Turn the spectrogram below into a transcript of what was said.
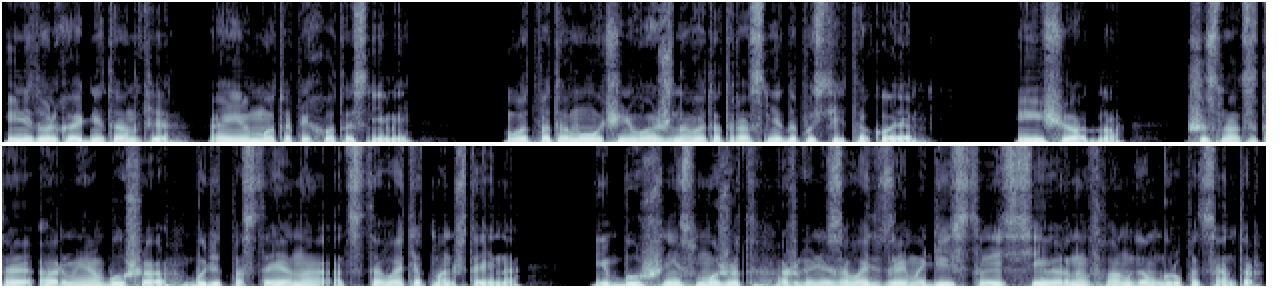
И не только одни танки, а и мотопехота с ними. Вот потому очень важно в этот раз не допустить такое. И еще одно. 16-я армия Буша будет постоянно отставать от Манштейна – и Буш не сможет организовать взаимодействие с северным флангом группы «Центр».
